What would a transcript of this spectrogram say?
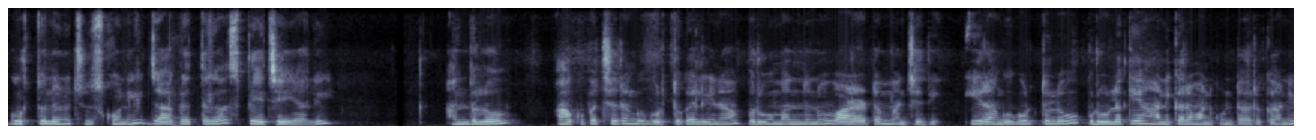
గుర్తులను చూసుకొని జాగ్రత్తగా స్ప్రే చేయాలి. అందులో ఆకుపచ్చ రంగు గుర్తు కలిగిన పురుగు మందును వాడటం మంచిది. ఈ రంగు గుర్తులు పురుగులకే హానికరం అనుకుంటారు కానీ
